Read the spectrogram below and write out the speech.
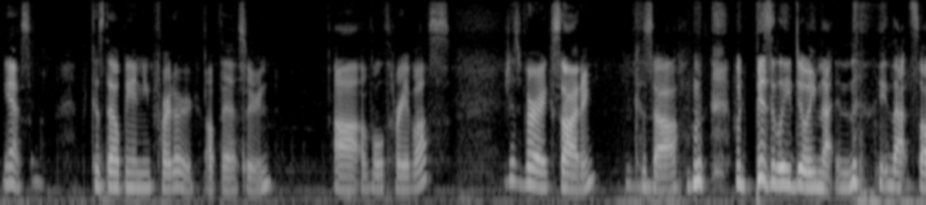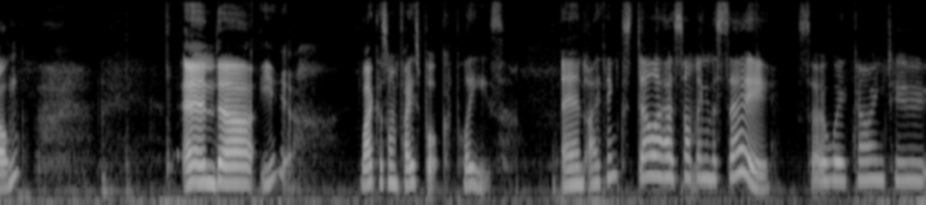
yes. Because there'll be a new photo up there soon uh, of all three of us, which is very exciting because uh, we're busily doing that in in that song. And uh, yeah, like us on Facebook, please. And I think Stella has something to say, so we're going to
